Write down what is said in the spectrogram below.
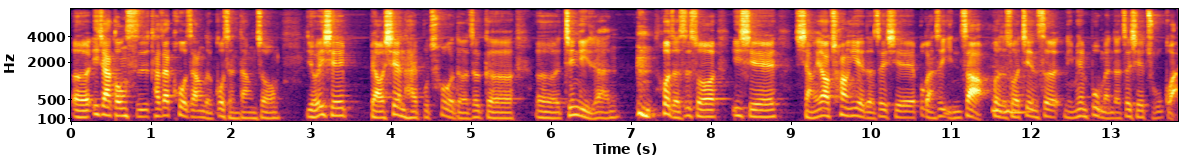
呃，一家公司它在扩张的过程当中，有一些表现还不错的这个呃经理人，或者是说一些想要创业的这些，不管是营造或者说建设里面部门的这些主管，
